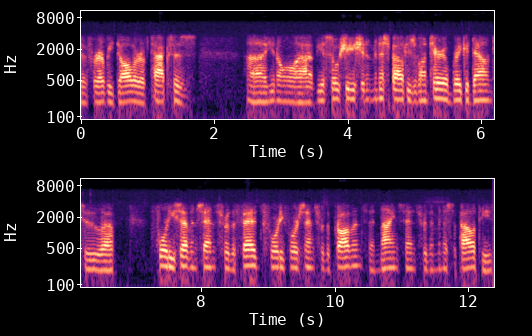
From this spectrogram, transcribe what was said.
uh, for every dollar of taxes, uh, you know, uh, the Association of Municipalities of Ontario break it down to uh, 47 cents for the feds, 44 cents for the province, and 9 cents for the municipalities.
